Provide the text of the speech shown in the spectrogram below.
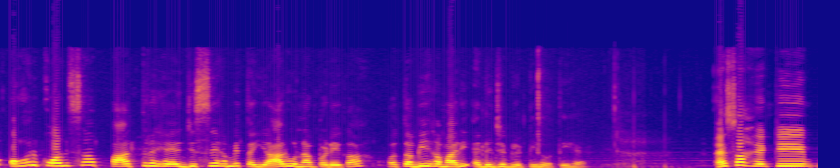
और कौन सा पात्र है जिससे हमें तैयार होना पड़ेगा और तभी हमारी एलिजिबिलिटी होती है ऐसा है कि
